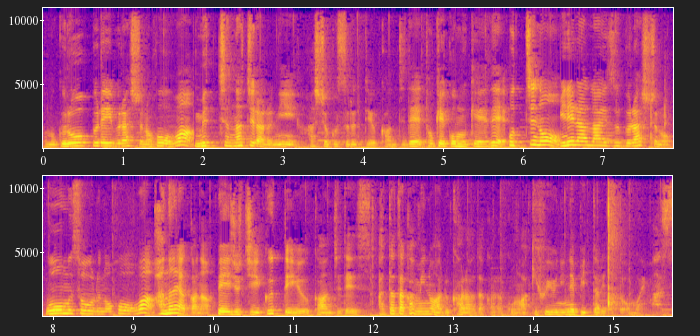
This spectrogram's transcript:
このグロープレイブラッシュの方はめっちゃナチュラルに発色するっていう感じで溶け込む系でこっちのミネラライズブラッシュのウォームソールの方は華やかなベージュチークっていう感じです。温かみのあるカラーだからこの秋冬にねぴったりだと思います。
